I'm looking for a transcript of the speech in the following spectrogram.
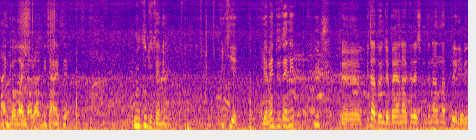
Hangi olaylar var? Bir tanesi uyku düzeni, iki yeme düzeni, üç e, biraz önce bayan arkadaşımızın anlattığı gibi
